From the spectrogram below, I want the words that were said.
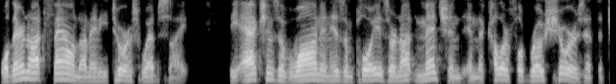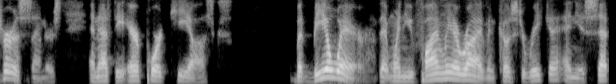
well, they're not found on any tourist website. The actions of Juan and his employees are not mentioned in the colorful brochures at the tourist centers and at the airport kiosks. But be aware that when you finally arrive in Costa Rica and you set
